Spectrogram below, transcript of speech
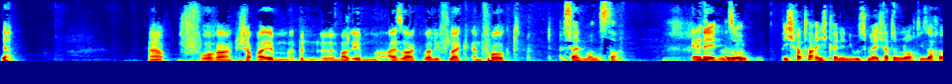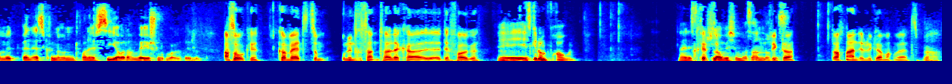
Ja. Ja, hervorragend. Ich habe mal eben, bin äh, mal eben Isaac Valley Flag entfolgt. Du bist ein Monster. Er Nee, also-. Ich hatte eigentlich keine News mehr. Ich hatte nur noch die Sache mit Ben Askren und One FC, aber da haben wir eh schon drüber geredet. Ach so, okay. Kommen wir jetzt zum uninteressanten Teil der, Ka äh, der Folge. Hey. Es geht um Frauen. Nein, es Ach, geht, glaube ich, um was anderes. Entwickler. Doch, nein, Entwickler machen wir jetzt. Ah,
